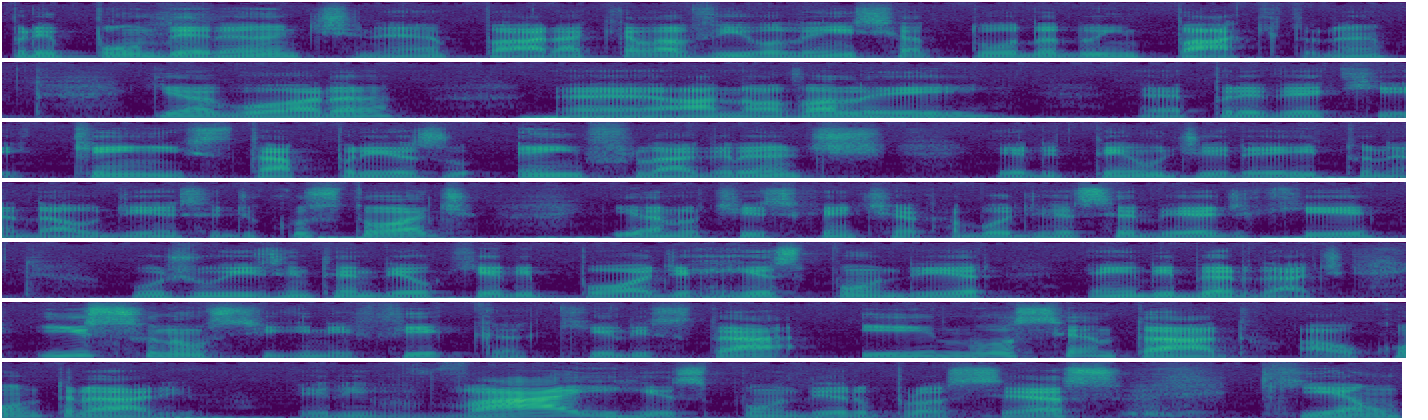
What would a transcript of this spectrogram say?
preponderante né, para aquela violência toda do impacto. Né? E agora é, a nova lei é, prevê que quem está preso em flagrante ele tem o direito né, da audiência de custódia e a notícia que a gente acabou de receber é de que o juiz entendeu que ele pode responder em liberdade. Isso não significa que ele está inocentado, ao contrário, ele vai responder o processo, que é um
